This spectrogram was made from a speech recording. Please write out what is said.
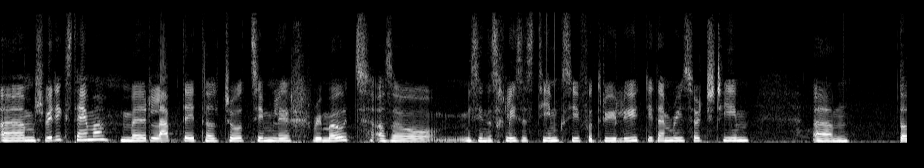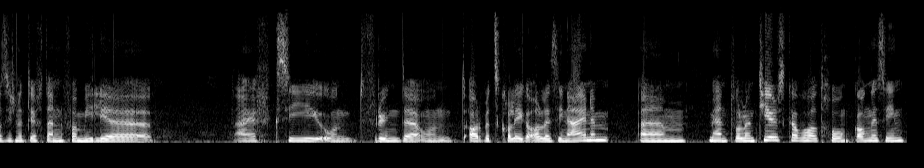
Ähm, schwieriges Thema. Wir leben dort halt schon ziemlich remote. Also, wir sind ein kleines Team von drei Leuten in diesem Research-Team. Ähm, das ist natürlich dann Familie eigentlich und Freunde und Arbeitskollegen alles in einem. Ähm, wir haben Volunteers gehabt, die halt gekommen und gegangen sind.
